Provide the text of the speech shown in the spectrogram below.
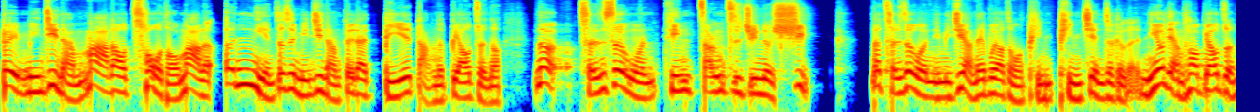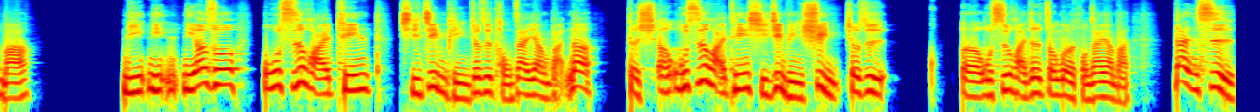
被民进党骂到臭头，骂了 N 年，这是民进党对待别党的标准哦。那陈胜文听张志军的训，那陈胜文，你民进党内部要怎么评评鉴这个人？你有两套标准吗？你你你要说吴思怀听习近平就是统战样板，那的呃吴思怀听习近平训就是呃吴思怀就是中国的统战样板，但是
